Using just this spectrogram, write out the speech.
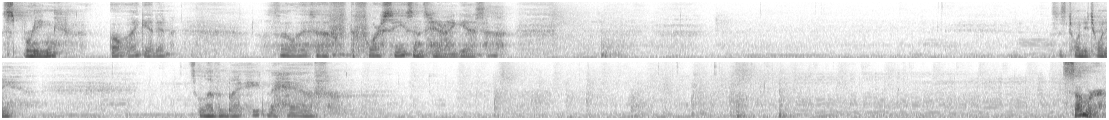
Spring. Oh, I get it. So there's a, uh, the Four Seasons here, I guess, huh? This is 2020. It's 11 by 8 and a half. Summer.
